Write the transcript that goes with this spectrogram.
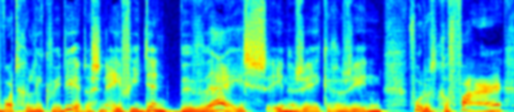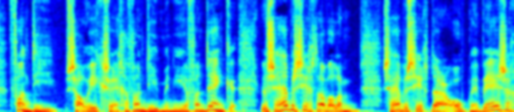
wordt geliquideerd. Dat is een evident bewijs in een zekere zin voor het gevaar van die, zou ik zeggen, van die manier van denken. Dus ze hebben zich daar wel een, ze hebben zich daar ook mee bezig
